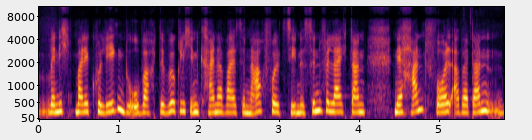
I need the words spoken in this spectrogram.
wenn ich meine Kollegen beobachte, wirklich in keiner Weise nachvollziehen. Es sind vielleicht dann eine Handvoll, aber dann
